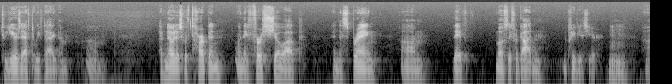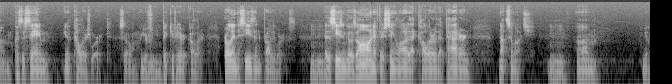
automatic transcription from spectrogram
two years after we've tagged them. Um, I've noticed with tarpon when they first show up in the spring, um, they've mostly forgotten the previous year because the same you know colors worked. So your pick your favorite color. Early in the season, it probably works. As the season goes on, if they're seeing a lot of that color, that pattern, not so much. Um, you know,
